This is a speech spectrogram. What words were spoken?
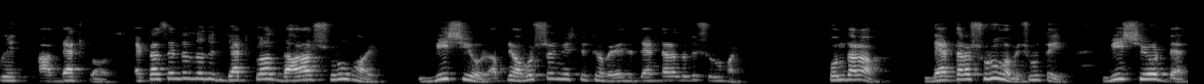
with a that clause একটা সেন্টেন্স যদি দ্যাট ক্লজ দ্বারা শুরু হয় বি শিওর আপনি অবশ্যই নিশ্চিত হবেন এই যে দ্যাট দ্বারা যদি শুরু হয়। কোন দ্বারা? দ্যাট দ্বারা শুরু হবে শুরুতেই। Be sure that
